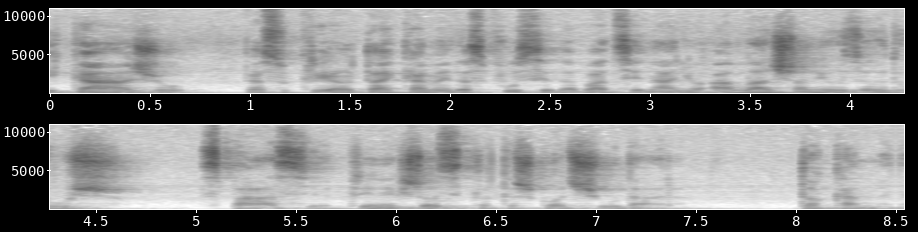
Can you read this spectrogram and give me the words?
I kažu, kad su krenuli taj kamen da spusti, da baci na nju, Allah šan je uzeo dušu. Spasio, prije nek što osjetila teškoću udara to kamen.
